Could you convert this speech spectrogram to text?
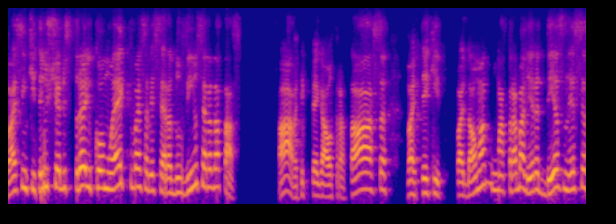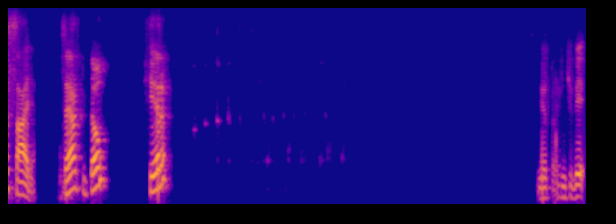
vai sentir, tem um cheiro estranho, como é que tu vai saber se era do vinho ou se era da taça? Ah, vai ter que pegar outra taça, vai ter que, vai dar uma, uma trabalheira desnecessária, certo? Então, cheira, primeiro para a gente ver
